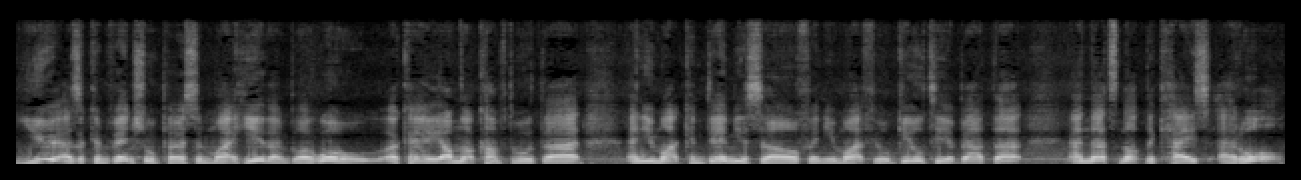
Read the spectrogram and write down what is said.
You as a conventional person might hear that and be like whoa okay i'm not comfortable with that. And you might condemn yourself and you might feel guilty about that. And that's not the case at all.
